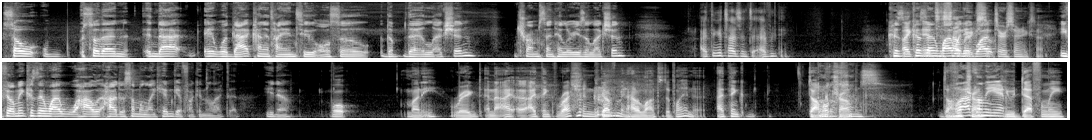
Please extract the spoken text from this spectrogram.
So, so then in that, it would that kind of tie into also the the election, Trump's and Hillary's election, I think it ties into everything. because Like, because then why would it? Why, to a certain extent? you feel me? Because then why? How how does someone like him get fucking elected? You know. Well, money rigged, and I I think Russian government had a lot to play in it. I think Donald Trump, Donald Vlad's Trump, the air. would definitely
